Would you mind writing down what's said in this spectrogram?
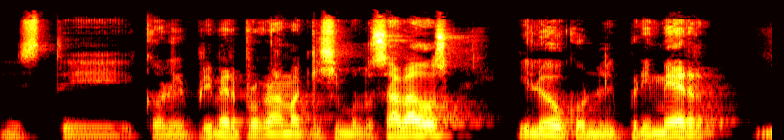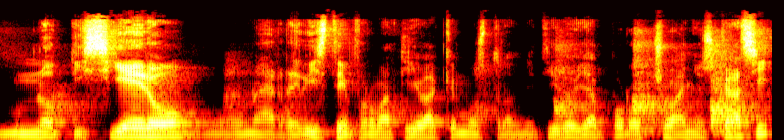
este, con el primer programa que hicimos los sábados y luego con el primer noticiero, una revista informativa que hemos transmitido ya por 8 años casi.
